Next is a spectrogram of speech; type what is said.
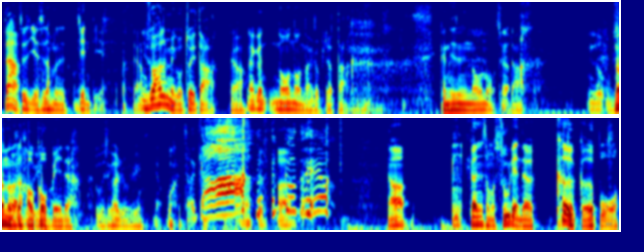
对啊，这也是他们的间谍。这样，你说他是美国最大，对啊，那个 No No 哪个比较大？肯定是 NONO 最大。你说 NONO 是好口碑的，五十块如意。我操！够的呀。然后 跟什么苏联的克格勃，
